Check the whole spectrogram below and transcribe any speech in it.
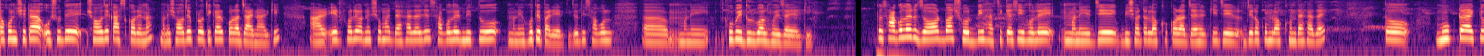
তখন সেটা ওষুধে সহজে কাজ করে না মানে সহজে প্রতিকার করা যায় না আর কি। আর এর ফলে অনেক সময় দেখা যায় যে ছাগলের মৃত্যুও মানে হতে পারে আর কি, যদি ছাগল মানে খুবই দুর্বল হয়ে যায় আর কি। তো ছাগলের জ্বর বা সর্দি হাঁচি কাশি হলে মানে যে বিষয়টা লক্ষ্য করা যায় আর কি, যে যেরকম লক্ষণ দেখা যায়। তো মুখটা একটু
